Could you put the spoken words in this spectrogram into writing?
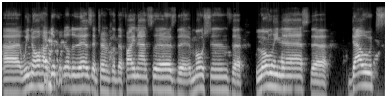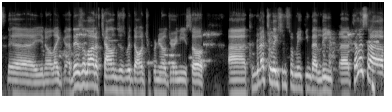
uh, we know how difficult it is in terms of the finances, the emotions, the loneliness, the doubts. The you know, like uh, there's a lot of challenges with the entrepreneurial journey. So, uh, congratulations for making that leap. Uh, tell us uh,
